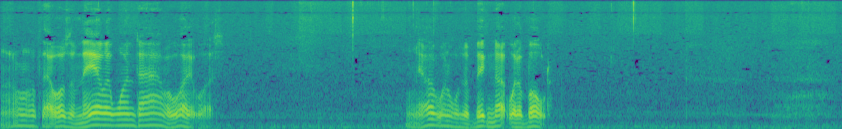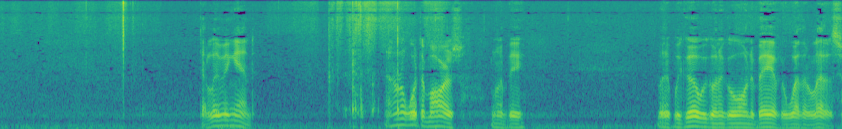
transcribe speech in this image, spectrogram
I don't know if that was a nail at one time or what it was. And the other one was a big nut with a bolt. The living end. I don't know what tomorrow's going to be. But if we go, we're going to go on the bay if the weather let us.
